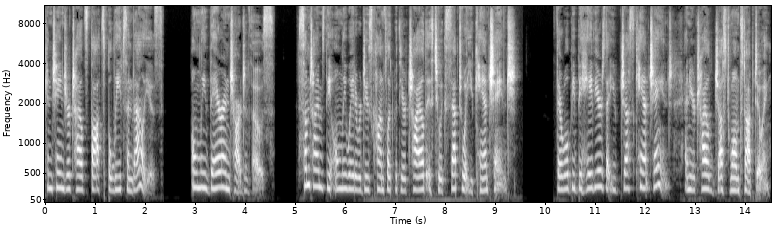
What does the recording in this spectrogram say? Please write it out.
can change your child's thoughts, beliefs, and values. Only they're in charge of those. Sometimes the only way to reduce conflict with your child is to accept what you can't change. There will be behaviors that you just can't change, and your child just won't stop doing.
